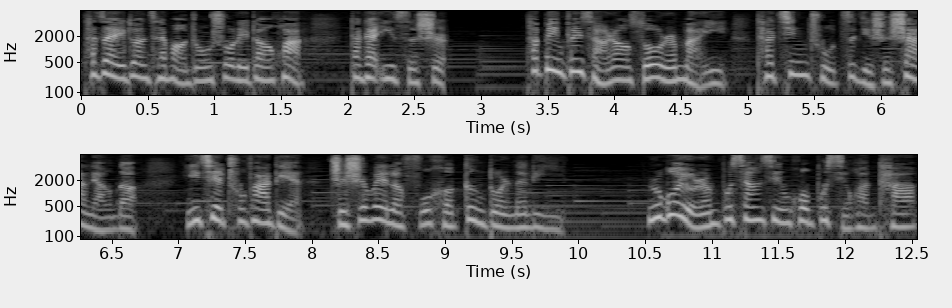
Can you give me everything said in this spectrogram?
她在一段采访中说了一段话，大概意思是，她并非想让所有人满意，她清楚自己是善良的，一切出发点只是为了符合更多人的利益。如果有人不相信或不喜欢她，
